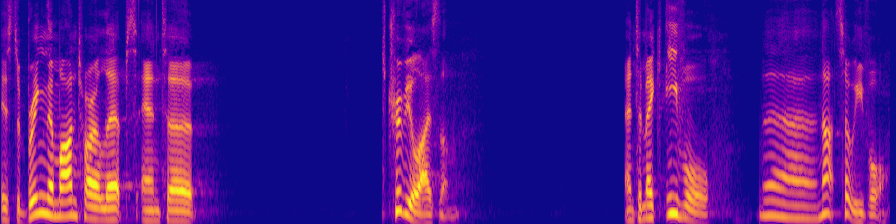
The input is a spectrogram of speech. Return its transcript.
is to bring them onto our lips and to, to trivialize them. And to make evil not so evil.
